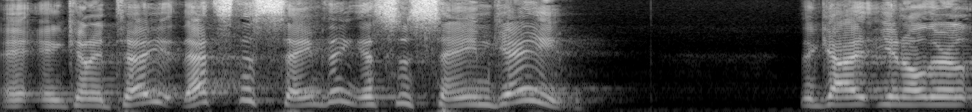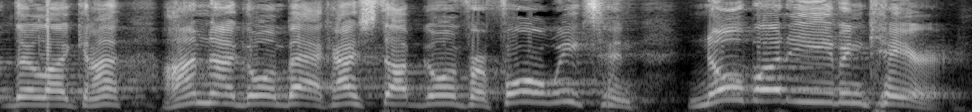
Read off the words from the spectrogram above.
And, and can I tell you, that's the same thing. It's the same game. The guy, you know, they're, they're like, I'm not going back. I stopped going for four weeks and nobody even cared.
